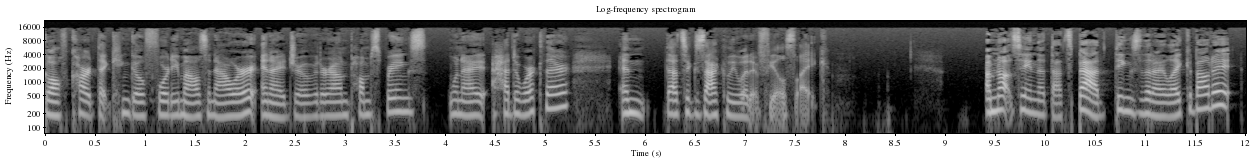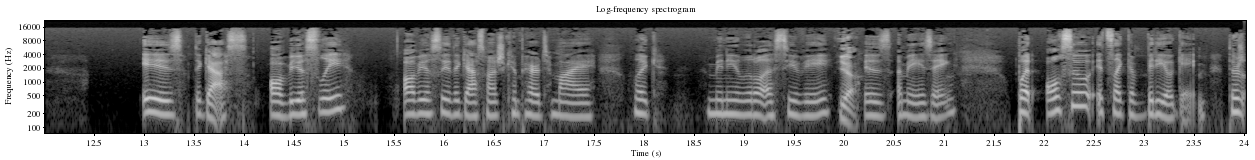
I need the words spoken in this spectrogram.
golf cart that can go 40 miles an hour, and I drove it around Palm Springs when I had to work there, and that's exactly what it feels like. I'm not saying that that's bad. Things that I like about it is the gas. Obviously, obviously the gas mileage compared to my like mini little SUV Yeah. is amazing. But also it's like a video game. There's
